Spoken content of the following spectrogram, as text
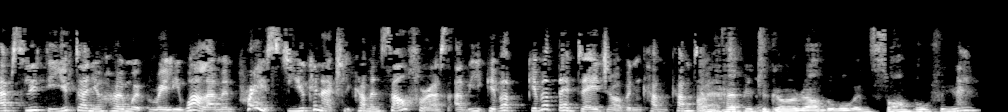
Absolutely. You've done your homework really well. I'm impressed. You can actually come and sell for us. Avi, give up, give up that day job and come, come to I'm us. I'm happy to go around the world and sample for you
